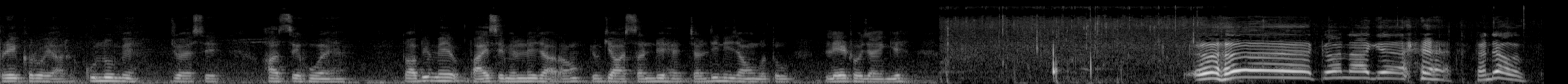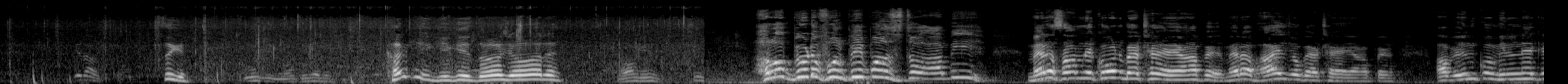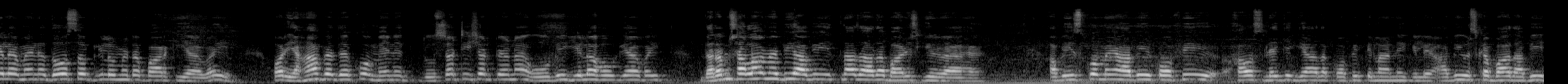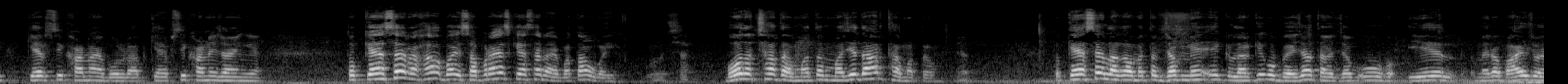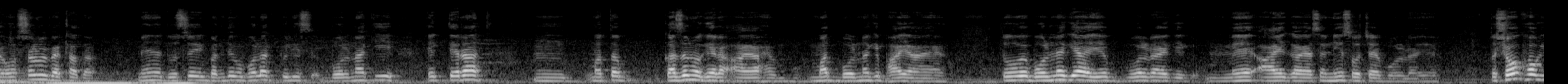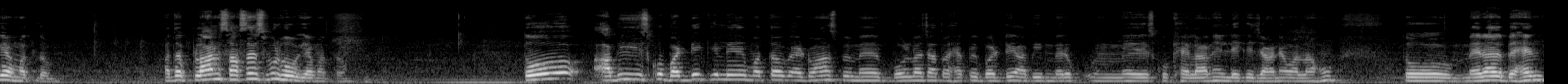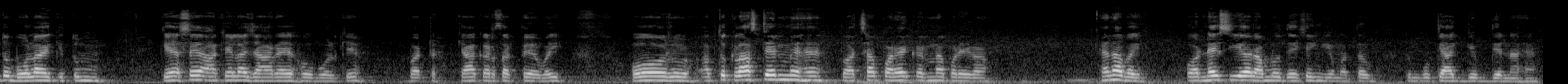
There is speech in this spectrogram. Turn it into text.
प्रे करो यार। कुल्लू में जो ऐसे हादसे हुए हैं। तो अभी मैं भाई से मिलने जा रहा हूँ, क्योंकि आज संडे है। जल्दी नहीं जाऊँगा तो लेट हो जाएँगे। कौन आ गया? ठंडे हेलो ब्यूटीफुल पीपल्स तो अभी मेरे सामने कौन बैठे हैं यहाँ पे? मेरा भाई जो बैठे हैं यहाँ पे। अब इनको मिलने के लिए मैंने 200 किलोमीटर पार किया है भाई। और यहाँ पे देखो, मैंने दूसरा टी शर्ट पहना है, वो भी गीला हो गया भाई। धर्मशाला में भी अभी इतना ज़्यादा बारिश गिर रहा है। अब इसको मैं अभी कॉफ़ी हाउस लेके गया था कॉफ़ी पिलाने के लिए। अभी उसके बाद अभी केएफसी खाना है बोल रहा। अब के खाने जाएँगे। तो कैसा रहा भाई? सरप्राइज़ कैसा रहा बताओ भाई। बहुत अच्छा। बहुत अच्छा था। मतलब मज़ेदार था मतलब। तो कैसे लगा? मतलब जब मैं एक लड़के को भेजा था जब वो ये मेरा भाई जो है हॉस्टल में बैठा था मैंने दूसरे एक बंदे को बोला पुलिस बोलना कि एक तेरा मतलब कज़न वगैरह आया है, मत बोलना कि भाई आया है। तो वो बोलने गया, ये बोल रहा है कि मैं आएगा, ऐसा नहीं सोचा है, बोल रहा है ये। तो शौक हो गया मतलब। मतलब प्लान सक्सेसफुल हो गया मतलब। तो अभी इसको बर्थडे के लिए मतलब एडवांस पे मैं बोलना चाहता हूँ हैप्पी बर्थडे अभी मेरे, मैं इसको खिलाने लेके जाने वाला हूँ। तो मेरा बहन तो बोला है कि तुम कैसे अकेला जा रहे हो बोल के? बट क्या कर सकते हैं भाई? और अब तो क्लास टेन में है तो अच्छा पढ़ाई करना पड़ेगा। है ना भाई? और नेक्स्ट ईयर हम लोग देखेंगे मतलब तुमको क्या गिफ्ट देना है।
